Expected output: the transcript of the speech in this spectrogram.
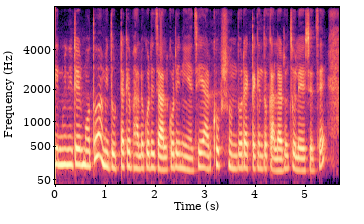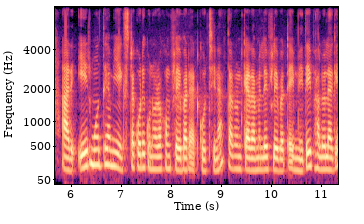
তিন মিনিটের মতো আমি দুধটাকে ভালো করে জাল করে নিয়েছি আর খুব সুন্দর একটা কিন্তু কালারও চলে এসেছে। আর এর মধ্যে আমি এক্সট্রা করে কোনো রকম ফ্লেভার অ্যাড করছি না, কারণ ক্যারামেলের ফ্লেভারটা এমনিতেই ভালো লাগে।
